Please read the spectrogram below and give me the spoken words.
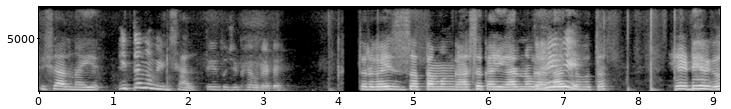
ती शाल नाहीये. इथं नवीन शाल. ती तुझी फेवरेट आहे. तर गाईज आता मग असं काही अर्णवला? लागलं होतं. हे ढेर ग.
